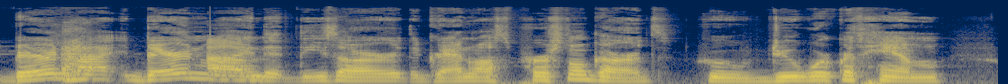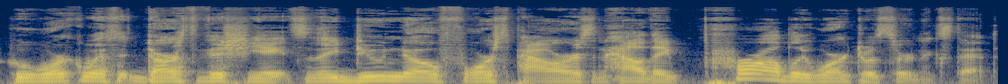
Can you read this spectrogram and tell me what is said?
Bear in, mind, bear in mind Um, that these are the Grand Moff's personal guards who do work with him, who work with Darth Vitiate, so they do know force powers and how they probably work to a certain extent.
